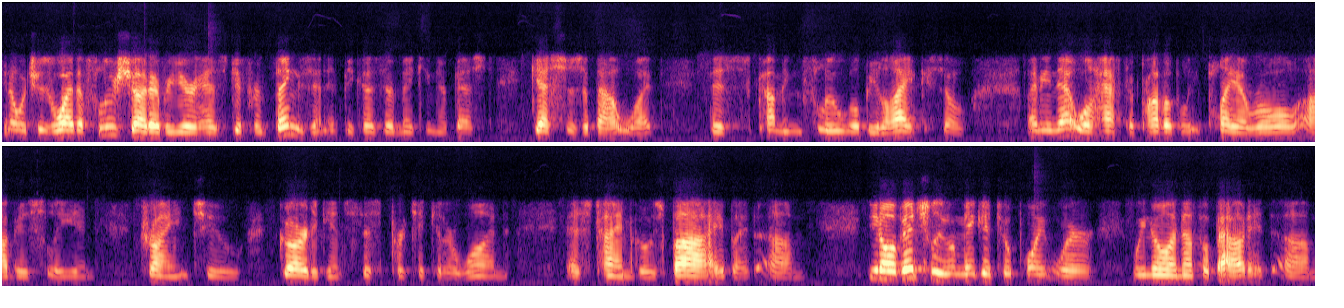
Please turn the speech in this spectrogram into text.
You know, which is why the flu shot every year has different things in it because they're making their best guesses about what this coming flu will be like. So, I mean, that will have to probably play a role, obviously, in trying to guard against this particular one as time goes by. But um, you know, eventually we may get to a point where we know enough about it um,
